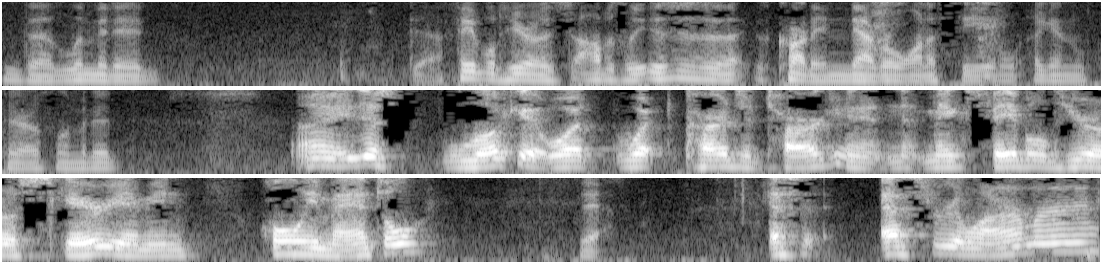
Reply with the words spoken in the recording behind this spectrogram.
the limited uh, Fabled Heroes. Obviously, this is a card I never want to see again. Theros Limited. I mean, just look at what what cards are targeting it, and it makes Fabled Heroes scary. I mean, Holy Mantle, Yeah. Eth- Ethereal Armor.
